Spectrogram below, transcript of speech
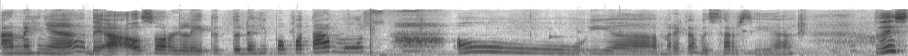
anehnya, they are also related to the hippopotamus. Oh, iya, mereka besar sih ya. This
